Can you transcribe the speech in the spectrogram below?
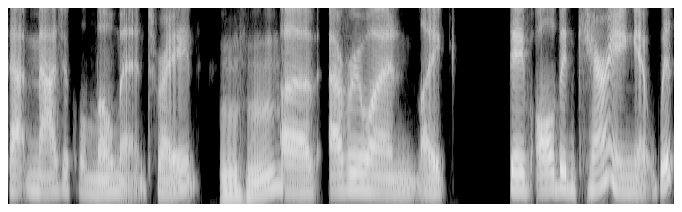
that magical moment, right? Mhm. of everyone like they've all been carrying it with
